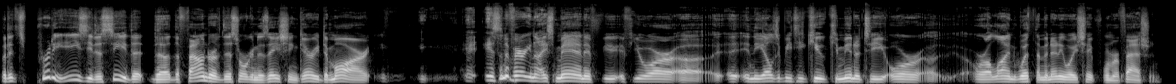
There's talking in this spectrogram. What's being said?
But it's pretty easy to see that the the founder of this organization, Gary DeMar, isn't a very nice man if you if you are uh, in the LGBTQ community or uh, or aligned with them in any way, shape, form, or fashion.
